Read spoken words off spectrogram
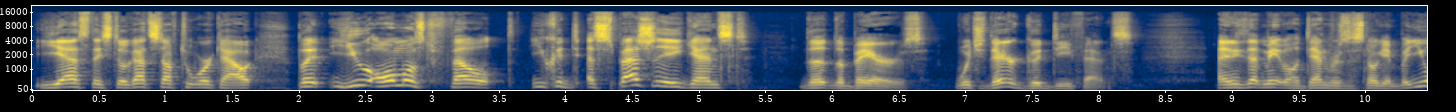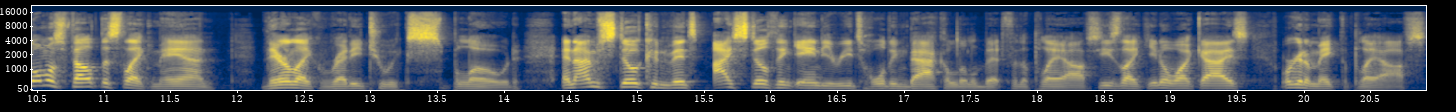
Yes, they still got stuff to work out, but you almost felt you could especially against the the Bears, which they're good defense. And he said, maybe, well, Denver's a snow game, but you almost felt this like, man, they're like ready to explode. And I'm still convinced, I still think Andy Reid's holding back a little bit for the playoffs. He's like, you know what, guys, we're going to make the playoffs.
